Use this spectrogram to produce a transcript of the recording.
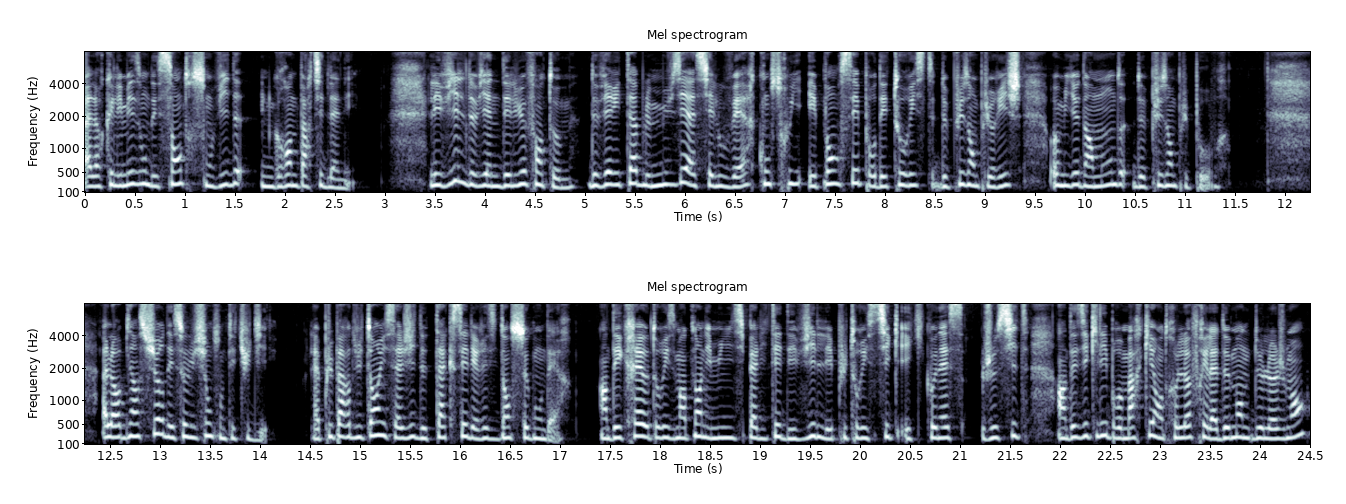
alors que les maisons des centres sont vides une grande partie de l'année. Les villes deviennent des lieux fantômes, de véritables musées à ciel ouvert, construits et pensés pour des touristes de plus en plus riches au milieu d'un monde de plus en plus pauvre. Alors bien sûr, des solutions sont étudiées. La plupart du temps, il s'agit de taxer les résidences secondaires. Un décret autorise maintenant les municipalités des villes les plus touristiques et qui connaissent, je cite, un déséquilibre marqué entre l'offre et la demande de logement,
